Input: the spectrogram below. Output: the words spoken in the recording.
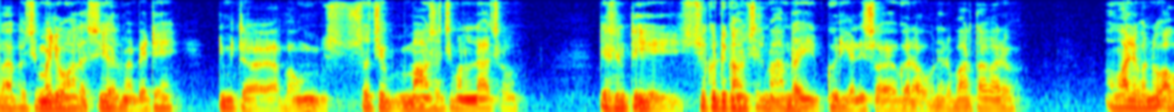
भएपछि मैले उहाँलाई सियरमा भेटेँ। तिमी त अब सचिव महासचिव भन्नु लाग्छौ त्यस निम्ति सेक्युरिटी काउन्सिलमा हामीलाई कोरियाले सहयोग गर भनेर वार्ता गऱ्यो उहाँले भन्नु अब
